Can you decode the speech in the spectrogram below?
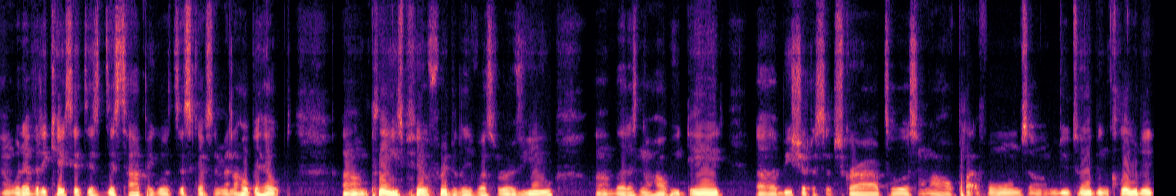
and whatever the case that this this topic was discussing, man. I hope it helped. Um, please feel free to leave us a review. Um, let us know how we did. Uh, be sure to subscribe to us on all platforms, um, YouTube included.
